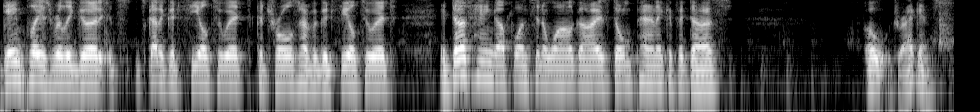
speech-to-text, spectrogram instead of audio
Gameplay is really good. It's It's got a good feel to it. Controls have a good feel to it. It does hang up once in a while, guys. Don't panic if it does. Oh, dragons.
